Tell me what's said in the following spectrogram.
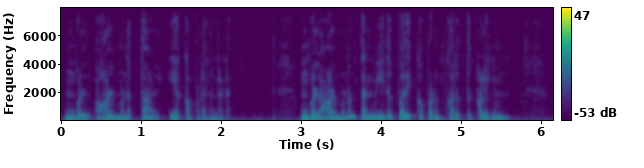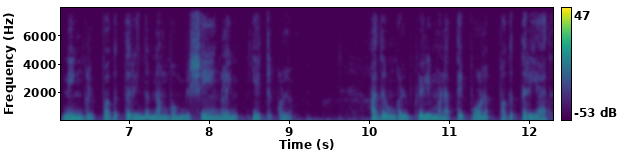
உங்கள் ஆழ்மனத்தால் இயக்கப்படுகின்றன. உங்கள் ஆழ்மனம் தன் மீது பதிக்கப்படும் கருத்துக்களையும் நீங்கள் பகுத்தறிந்து நம்பும் விஷயங்களையும் ஏற்றுக்கொள்ளும். அது உங்கள் வெளிமனத்தைப் போல பகுத்தறியாது.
